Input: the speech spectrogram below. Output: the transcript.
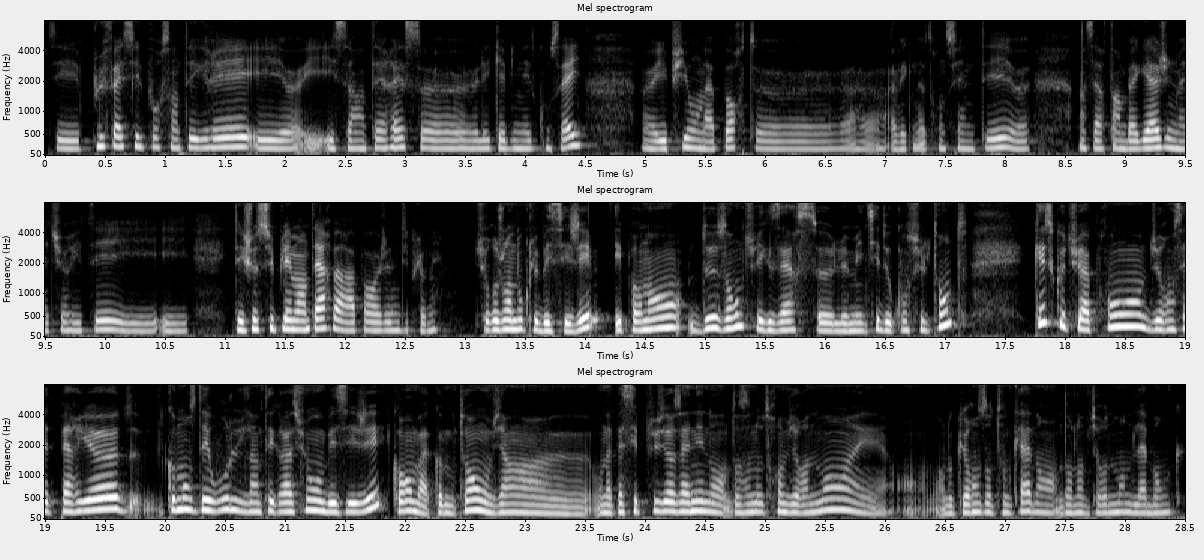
c'est plus facile pour s'intégrer et, ça intéresse les cabinets de conseil. Et puis on apporte, avec notre ancienneté, un certain bagage, une maturité et, et des choses supplémentaires par rapport aux jeunes diplômés. Tu rejoins donc le BCG et pendant deux ans, tu exerces le métier de consultante. Qu'est-ce que tu apprends durant cette période? Comment se déroule l'intégration au BCG Quand, bah, comme toi, on vient, euh, on a passé plusieurs années dans, un autre environnement et en, l'occurrence dans ton cas dans, l'environnement de la banque.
